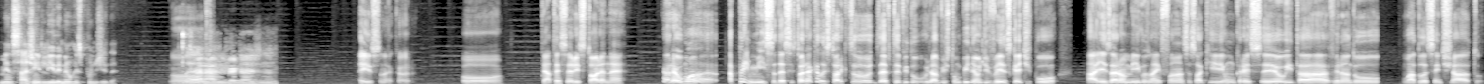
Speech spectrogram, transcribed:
mensagem lida e não respondida. Nossa. Caralho, verdade, né? É isso, né, cara? O... Tem a terceira história, né? Cara, é uma. A premissa dessa história é aquela história que tu deve ter visto, já visto um bilhão de vezes, que é tipo. Ah, eles eram amigos na infância, só que um cresceu e tá virando um adolescente chato.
